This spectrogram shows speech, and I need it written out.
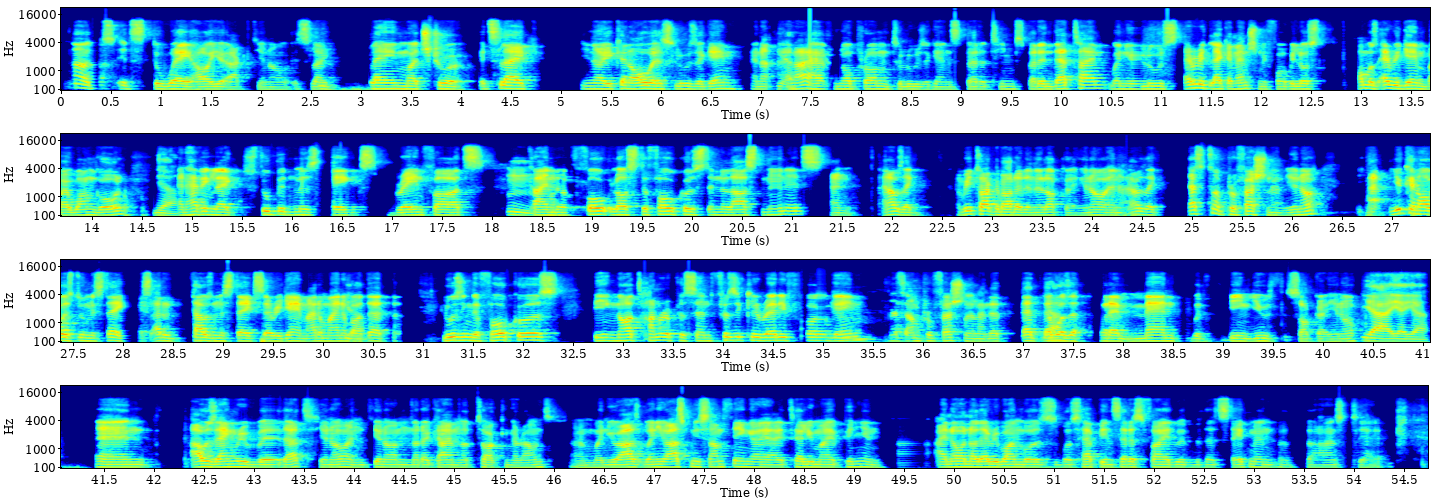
No, it's it's the way how you act. You know, it's like mm. playing mature. It's like you know you can always lose a game, and I, yeah. and I have no problem to lose against better teams. But in that time, when you lose every, like I mentioned before, we lost almost every game by one goal. Yeah. And having like stupid mistakes, brain farts, mm. kind of fo- lost the focus in the last minutes. And, and I was like, we talked about it in the locker, you know, and I was like, that's not professional, you know. You can always do mistakes. I do a thousand mistakes every game. I don't mind yeah. about that. But losing the focus, being not 100% physically ready for a game, mm. that's unprofessional. And that that that yeah. was what I meant with being youth soccer, you know. Yeah, yeah, yeah. And I was angry with that, you know, and you know, I'm not a guy. I'm not talking around. Um, when you ask when you ask me something, I, I, tell you my opinion. I know not everyone was was happy and satisfied with, with that statement, but, but honestly, I,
